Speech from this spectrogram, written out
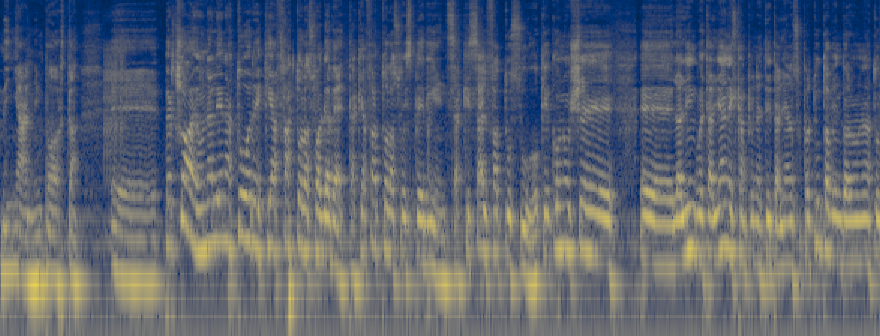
Mignan in porta. Eh, perciò è un allenatore che ha fatto la sua gavetta, che ha fatto la sua esperienza, che sa il fatto suo, che conosce eh, la lingua italiana e il campionato italiano, soprattutto avendo allenato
